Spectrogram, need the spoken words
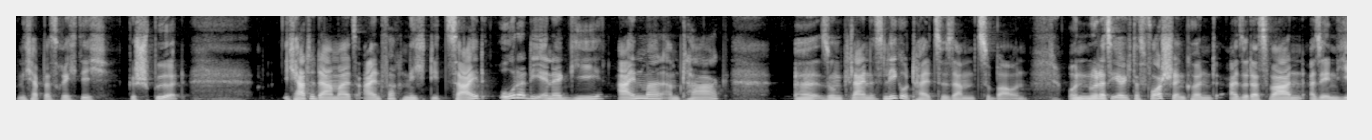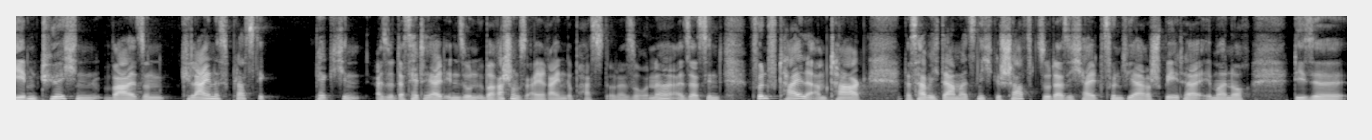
Und ich habe das richtig gespürt. Ich hatte damals einfach nicht die Zeit oder die Energie, einmal am Tag äh, so ein kleines Lego-Teil zusammenzubauen. Und nur, dass ihr euch das vorstellen könnt, also das waren, also in jedem Türchen war so ein kleines Plastik Päckchen, also das hätte halt in so ein Überraschungsei reingepasst oder so, ne? Also das sind fünf Teile am Tag. Das habe ich damals nicht geschafft, sodass ich halt fünf Jahre später immer noch diese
